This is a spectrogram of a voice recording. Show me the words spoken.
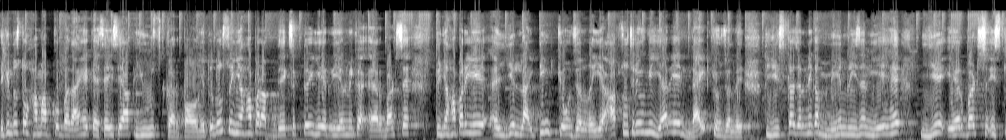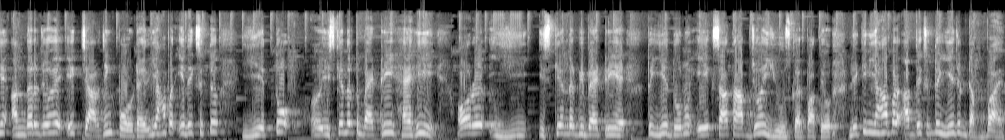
लेकिन दोस्तों, हम आपको बताएँगे कैसे इसे आप यूज़ कर पाओगे। तो दोस्तों, यहाँ पर आप देख सकते हो, ये रियलमी का एयरबड्स है। तो यहाँ पर ये ये लाइटिंग क्यों जल रही है? आप सोच रहे होंगे, यार, ये लाइट क्यों जल रही है? तो इसका जलने का मेन रीज़न ये है, ये एयरबड्स इसके अंदर जो है एक चार्जिंग पोर्ट है। यहाँ पर ये देख सकते हो, ये तो इसके अंदर तो बैटरी है ही, और इसके अंदर भी बैटरी है। तो ये दोनों एक साथ आप जो है यूज़ कर पाते हो। लेकिन यहाँ पर आप देख सकते हो, ये जो डब्बा है,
